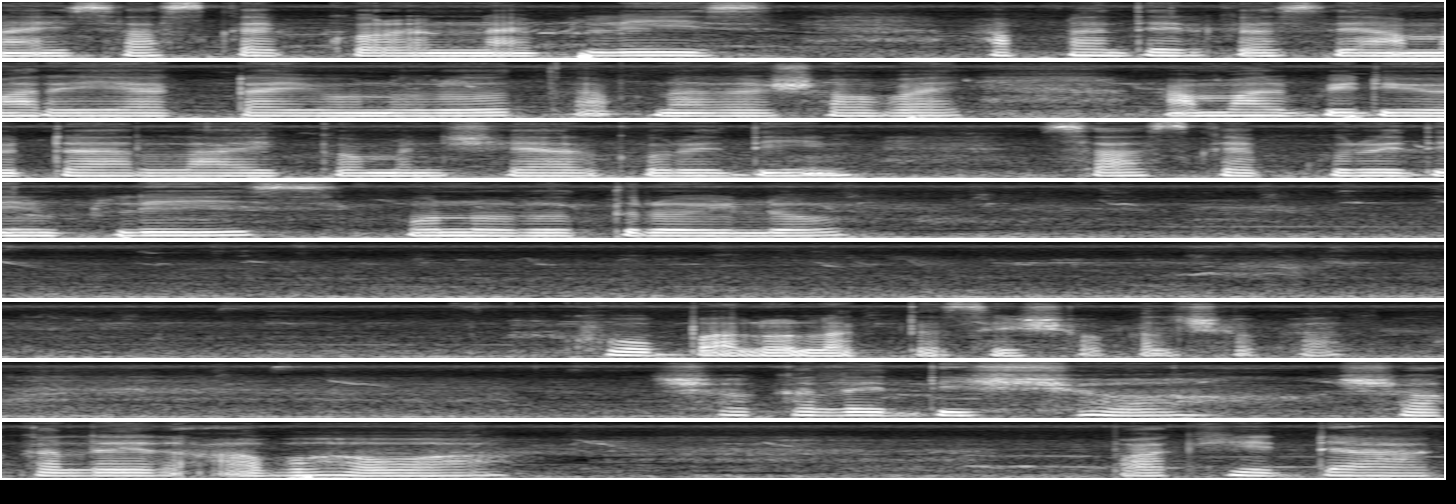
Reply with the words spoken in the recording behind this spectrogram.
নাই সাবস্ক্রাইব করেন নাই। প্লিজ আপনাদের কাছে আমার এই একটাই অনুরোধ, আপনারা সবাই আমার ভিডিওটা লাইক কমেন্ট শেয়ার করে দিন সাবস্ক্রাইব করে দিন। প্লিজ অনুরোধ রইল। খুব ভালো লাগতেছে সকাল সকাল। সকালের দৃশ্য। সকালের আবহাওয়া, পাখির ডাক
